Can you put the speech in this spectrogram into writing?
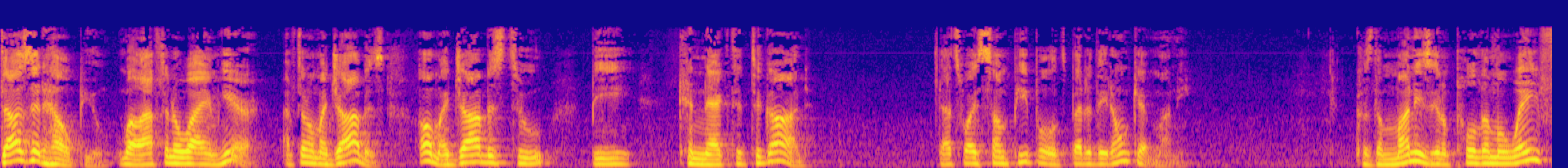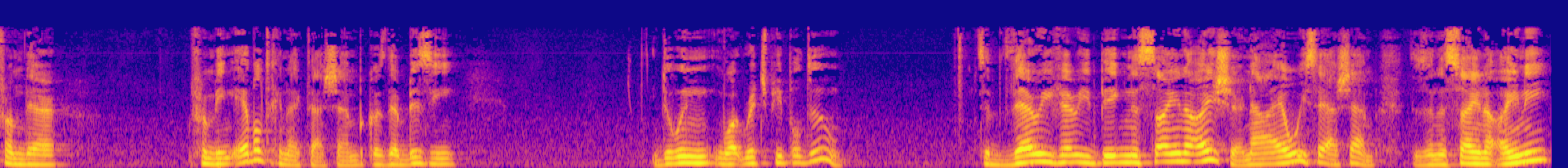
Does it help you? Well, I have to know why I'm here. I have to know what my job is. Oh, my job is to be connected to God. That's why some people, it's better they don't get money. Because the money is going to pull them away from their from being able to connect to Hashem because they're busy doing what rich people do. It's a very, very big Nisayana Aisher. Now, I always say Hashem, there's a Nisayana Aini,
